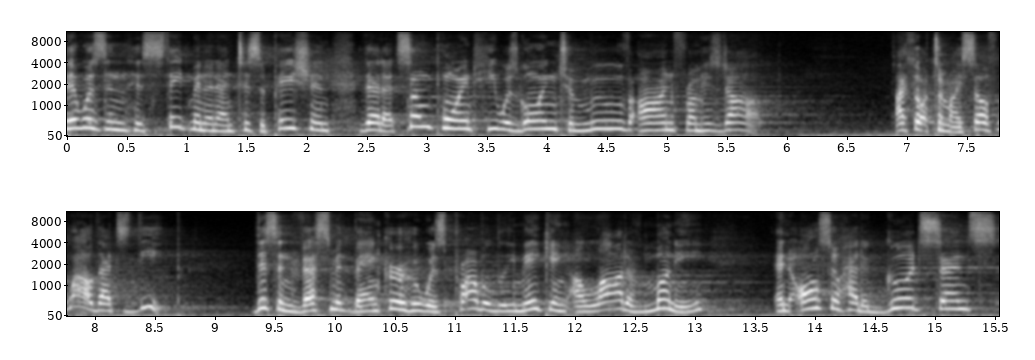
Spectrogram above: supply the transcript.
There was in his statement an anticipation that at some point he was going to move on from his job. I thought to myself, wow, that's deep. This investment banker, who was probably making a lot of money and also had a good sense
